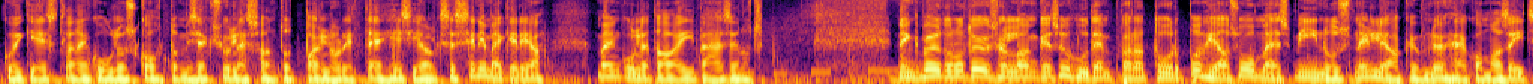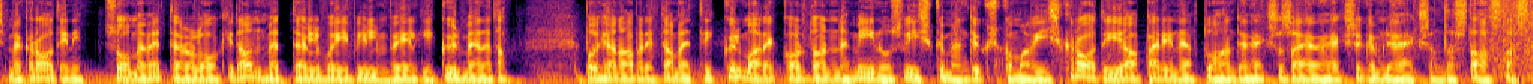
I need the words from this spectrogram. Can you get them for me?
kuigi eestlane kuulus kohtumiseks üles antud pallurite esialgsesse nimekirja, mängule ta ei pääsenud ning möödunud öösel langes õhutemperatuur Põhja-Soomes miinus neljakümne ühe koma seitsme kraadini. Soome meteoroloogide andmetel võib ilm veelgi külmeneda. põhjanaabrite ametlik külmarekord on miinus viiskümmend üks koma viis kraadi ja pärineb tuhande üheksasaja üheksakümne üheksandast aastast.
